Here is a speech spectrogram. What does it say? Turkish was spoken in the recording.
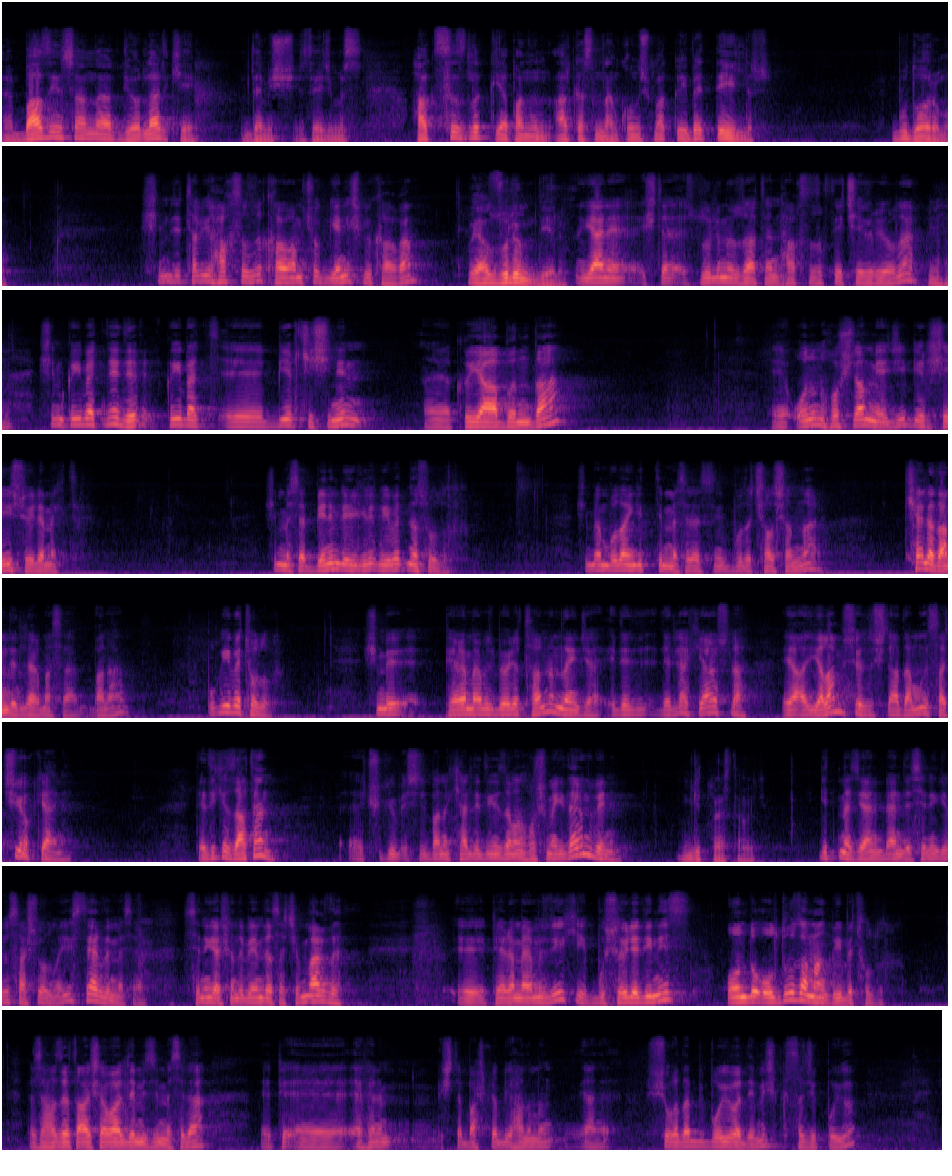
Bazı insanlar diyorlar ki demiş izleyicimiz. Haksızlık yapanın arkasından konuşmak gıybet değildir. Bu doğru mu? Şimdi tabii haksızlık kavramı çok geniş bir kavram. Veya zulüm diyelim. Yani işte zulümü zaten haksızlık diye çeviriyorlar. Şimdi gıybet nedir? Gıybet e, bir kişinin e, gıyabında e, onun hoşlanmayacağı bir şeyi söylemektir. Şimdi mesela benimle ilgili gıybet nasıl olur? Şimdi ben buradan gittim mesela, şimdi burada çalışanlar kel adam dediler mesela bana. Bu gıybet olur. Şimdi Peygamberimiz böyle tanımlayınca e dedi, dediler ki ya Resulallah e, yalan mı söylüyorsun işte adamın saçı yok yani. Dedi ki zaten e, çünkü siz bana kel dediğiniz zaman hoşuma gider mi benim? Gitmez tabii ki. Gitmez yani ben de senin gibi saçlı olmayı isterdim mesela. Senin yaşında benim de saçım vardı. E, Peygamberimiz diyor ki bu söylediğiniz onda olduğu zaman gıybet olur. Mesela Hazreti Ayşe validemizin mesela e, e, efendim işte başka bir hanımın yani şurada bir boyu var demiş, kısacık boyu.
